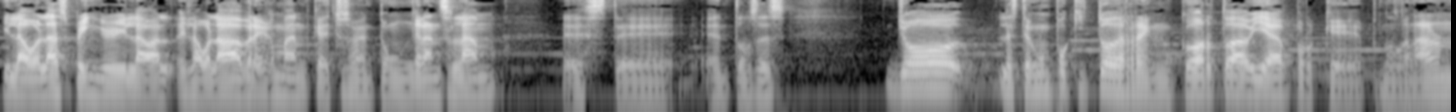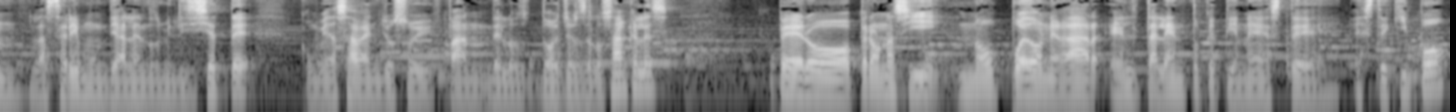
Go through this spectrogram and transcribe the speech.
Y la volaba Springer y la, y la volaba Bregman, que de hecho se aventó un Grand Slam. Este, entonces, yo les tengo un poquito de rencor todavía porque pues, nos ganaron la Serie Mundial en 2017. Como ya saben, yo soy fan de los Dodgers de Los Ángeles. Pero, pero aún así no puedo negar el talento que tiene este, este equipo.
